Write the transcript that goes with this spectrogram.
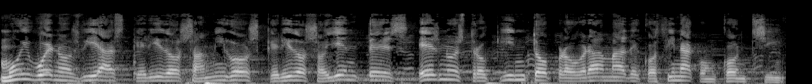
Muy buenos días, queridos amigos, queridos oyentes. Es nuestro quinto programa de Cocina con Conchi.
